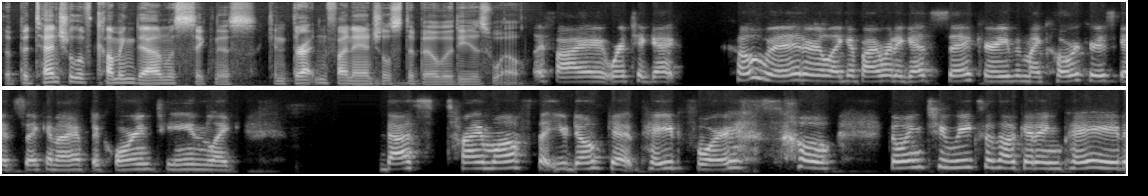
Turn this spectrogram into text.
the potential of coming down with sickness can threaten financial stability as well. If I were to get COVID or like if I were to get sick or even my coworkers get sick and I have to quarantine, like that's time off that you don't get paid for. So going two weeks without getting paid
